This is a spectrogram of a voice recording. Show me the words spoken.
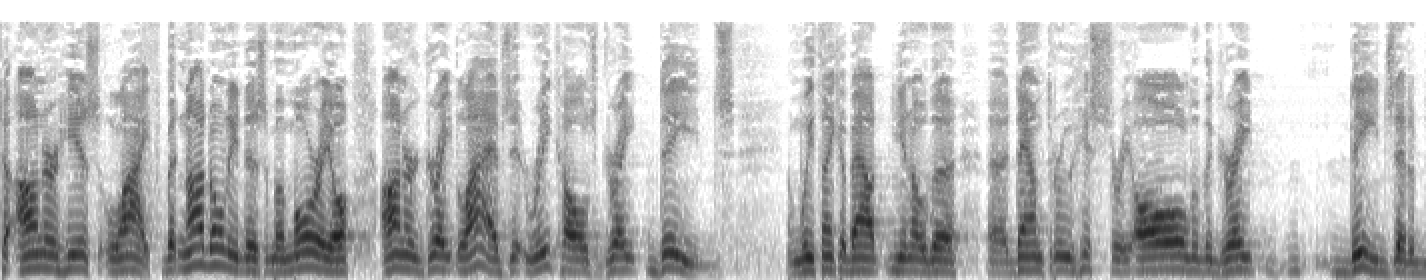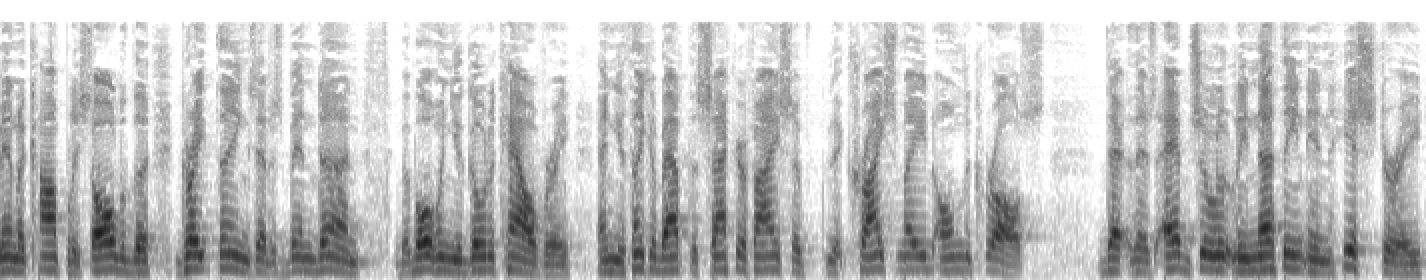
to honor his life. But not only does a memorial honor great lives, it recalls great deeds. And we think about, you know, the, uh, down through history all of the great deeds that have been accomplished, all of the great things that has been done. But boy, when you go to Calvary and you think about the sacrifice of, that Christ made on the cross, there, there's absolutely nothing in history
